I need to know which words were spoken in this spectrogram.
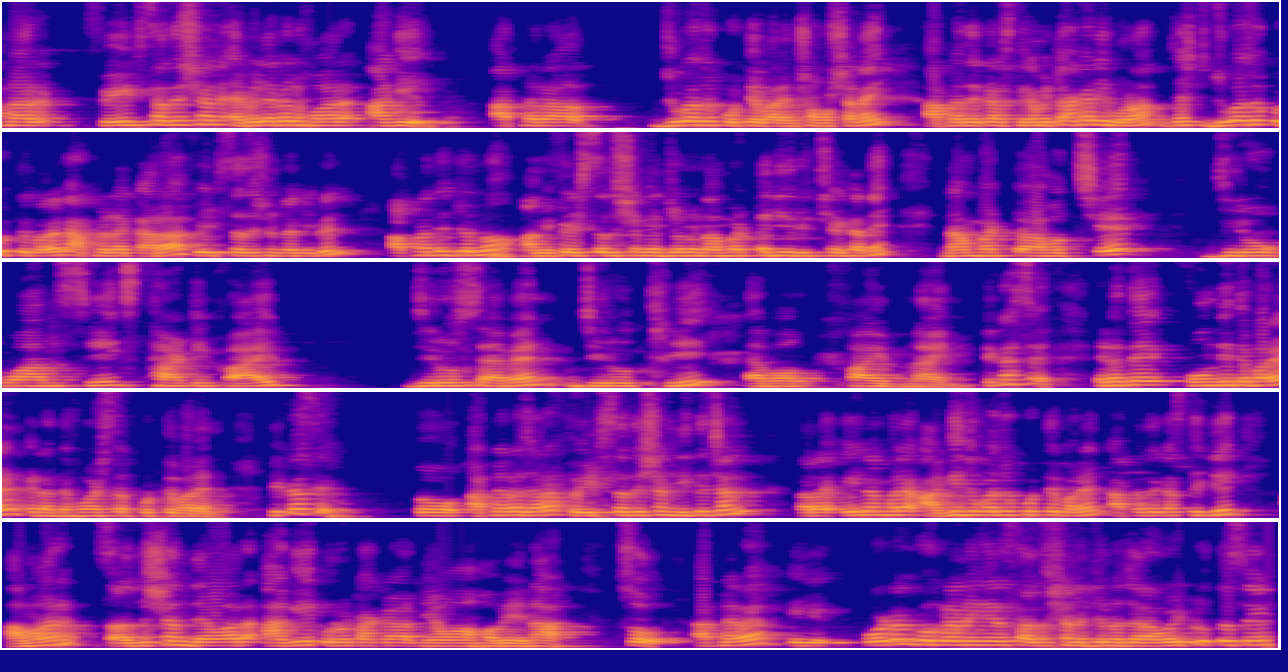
আপনার পেইড সাজেশন অ্যাভেলেবেল হওয়ার আগে আপনারা যোগাযোগ করতে পারেন, সমস্যা নাই। আপনাদের কাছ থেকে আমি টাকা নিব না জাস্ট যোগাযোগ করতে পারেন, আপনারা কারা পেইড সাজেশনটা নেবেন। আপনাদের জন্য, আমি পেইড সাজেশনের জন্য নাম্বারটা দিয়ে দিচ্ছি এখানে। নাম্বারটা হচ্ছে zero one six thirty five zero seven zero three এবং ফাইভ নাইন ঠিক আছে? এটাতে ফোন দিতে পারেন, এটাতে হোয়াটসঅ্যাপ করতে পারেন, ঠিক আছে? তো আপনারা যারা পেইড সাজেশন নিতে চান, তারা এই নাম্বারে আগে যোগাযোগ করতে পারেন। আপনাদের কাছ থেকে আমার সাজেশন দেওয়ার আগে কোনো টাকা নেওয়া হবে না। সো আপনারা এই পোর্টাল প্রোগ্রামিং এর সাজেশনের জন্য যারা ওয়েট করতেছেন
